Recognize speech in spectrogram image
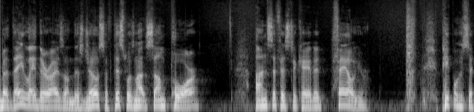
But they laid their eyes on this Joseph. This was not some poor, unsophisticated failure. People who say,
